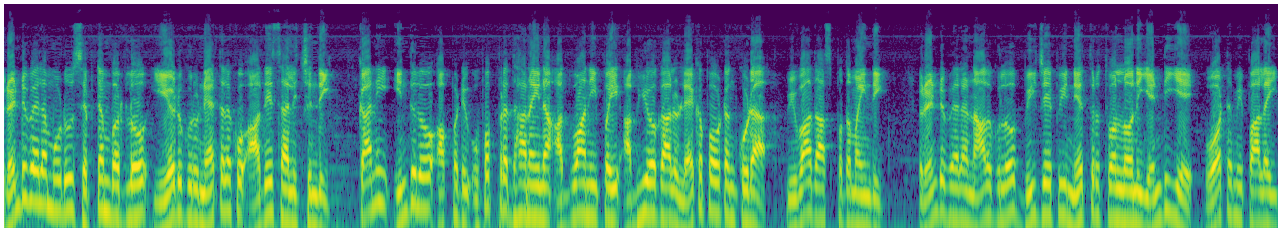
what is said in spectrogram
రెండు వేల మూడు సెప్టెంబర్లో ఏడుగురు నేతలకు ఆదేశాలిచ్చింది. కానీ ఇందులో అప్పటి ఉప ప్రధానైన అద్వానీపై అభియోగాలు లేకపోవటం కూడా వివాదాస్పదమైంది. రెండు వేల నాలుగులో బీజేపీ నేతృత్వంలోని ఎన్డీఏ ఓటమి పాలై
